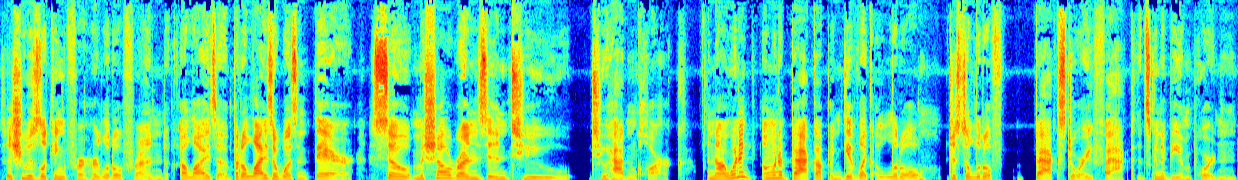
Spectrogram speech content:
So, she was looking for her little friend, Eliza, but Eliza wasn't there. So, Michelle runs into to Hadden Clark. Now I want to I want to back up and give like a little just a little backstory fact that's going to be important.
